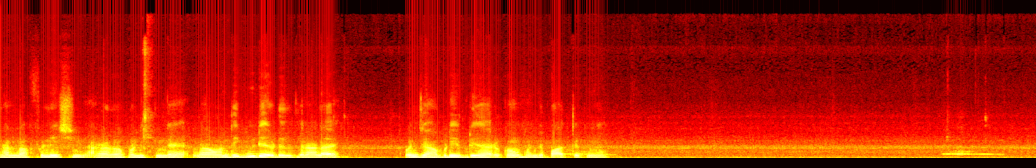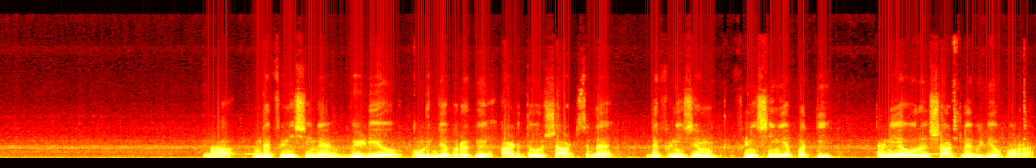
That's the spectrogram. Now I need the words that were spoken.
நல்லா ஃபினிஷிங் அழகாக பண்ணிக்கோங்க. நான் வந்து வீடியோ எடுக்கிறதுனால கொஞ்சம் அப்படி இப்படி தான் இருக்கும். கொஞ்சம் பார்த்துக்குங்க. நான் இந்த ஃபினிஷிங்கை வீடியோ முடிஞ்ச பிறகு அடுத்த ஒரு ஷார்ட்ஸில் இந்த ஃபினிஷிங் ஃபினிஷிங்கை பற்றி தனியாக ஒரு ஷார்ட்டில் வீடியோ போடுறேன்.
